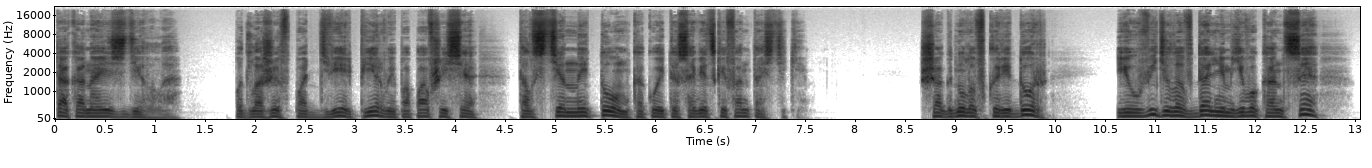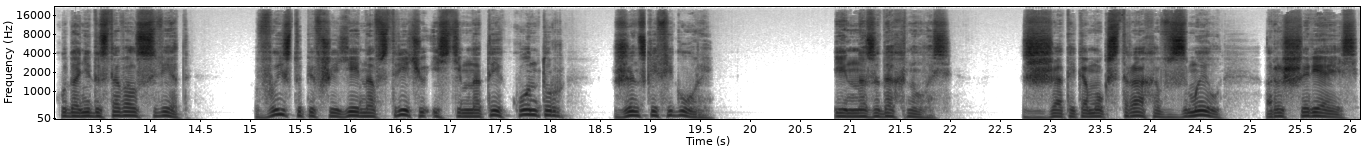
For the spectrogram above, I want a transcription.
Так она и сделала, подложив под дверь первый попавшийся толстенный том какой-то советской фантастики. Шагнула в коридор и увидела в дальнем его конце, куда не доставал свет, выступивший ей навстречу из темноты контур женской фигуры. Инна задохнулась. Сжатый комок страха взмыл, расширяясь,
